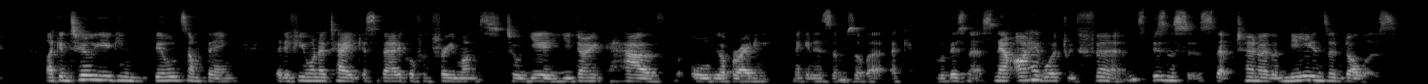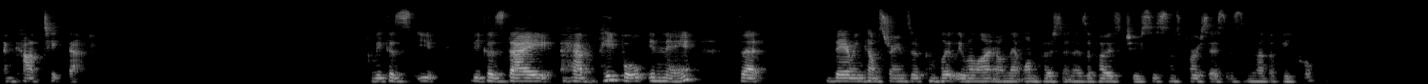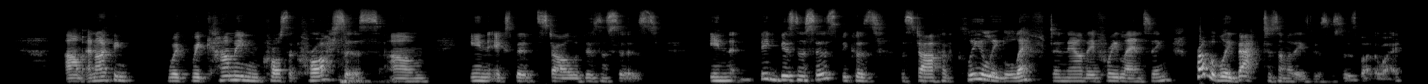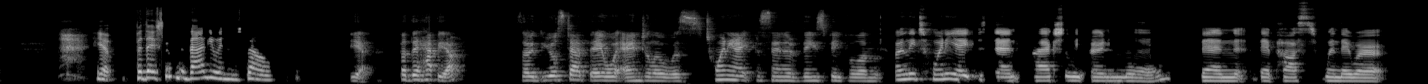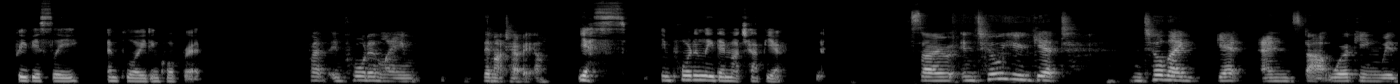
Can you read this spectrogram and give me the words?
Like until you can build something that if you want to take a sabbatical for three months to a year, you don't have all the operating mechanisms of a, a, a business. Now, I have worked with firms, businesses that turn over millions of dollars and can't tick that because you, because they have people in there that their income streams are completely reliant on that one person as opposed to systems processes and other people. Um, and I think we're, we're coming across a crisis um, in expert style of businesses in big businesses because the staff have clearly left and now they're freelancing, probably back to some of these businesses, by the way. Yep. But they've seen the value in themselves. Yeah. But they're happier. So your stat there, where Angela was 28% of these people are only 28% are actually earning more than their past when they were previously employed in corporate. But importantly, they're much happier. Yes. Importantly, they're much happier. So until you get, until they get and start working with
